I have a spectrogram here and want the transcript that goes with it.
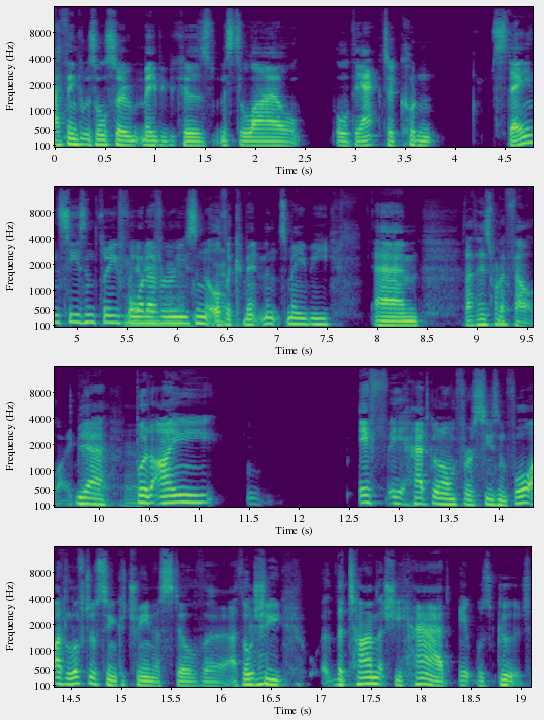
I think it was also maybe because Mr. Lyle or the actor couldn't stay in season three for maybe, whatever yeah, reason, yeah. other commitments maybe. Um, that is what it felt like. Yeah, yeah, but I, if it had gone on for a season four, I'd love to have seen Catriona still there. I thought mm-hmm. she, the time that she had, it was good.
